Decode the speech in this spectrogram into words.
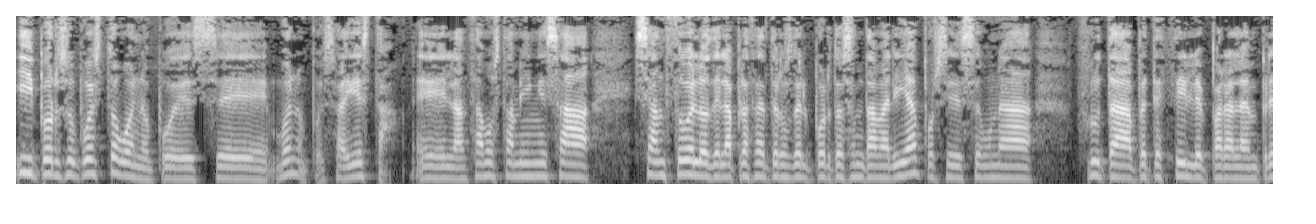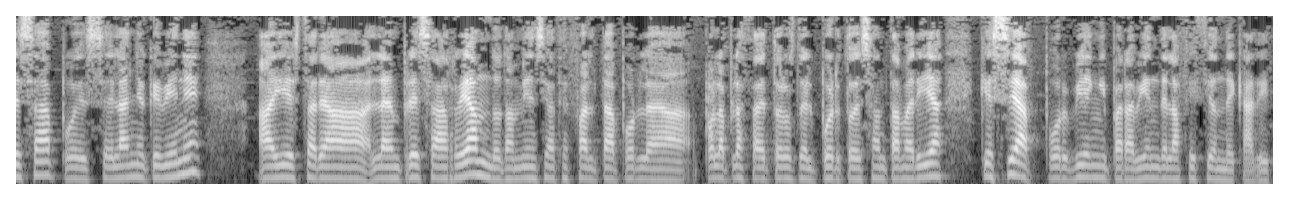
Y por supuesto, bueno, pues eh, bueno, pues ahí está. lanzamos también esa, ese anzuelo de la Plaza de Toros del Puerto de Santa María, por si es una fruta apetecible para la empresa, pues el año que viene ahí estará la empresa arreando también si hace falta por la, por la Plaza de Toros del Puerto de Santa María, que sea por bien y para bien de la afición de Cádiz.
